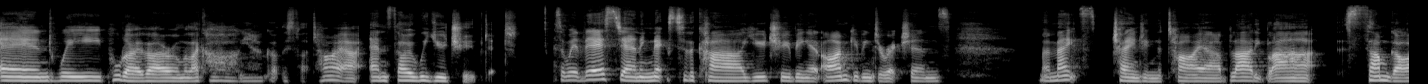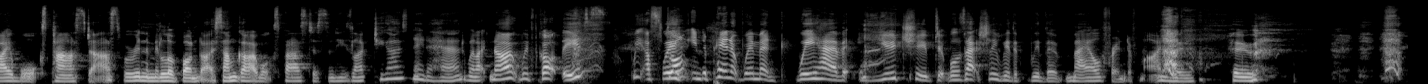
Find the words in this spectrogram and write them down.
And we pulled over and we're like, oh, you know, got this flat tire. And so we YouTubed it. So we're there standing next to the car, YouTubing it. I'm giving directions. My mate's changing the tire, blah de blah. Some guy walks past us. We're in the middle of Bondi. Some guy walks past us and he's like, Do you guys need a hand? We're like, No, we've got this. We are strong, independent women. We have YouTubed it. Well, it's actually with a, with a male friend of mine who, who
